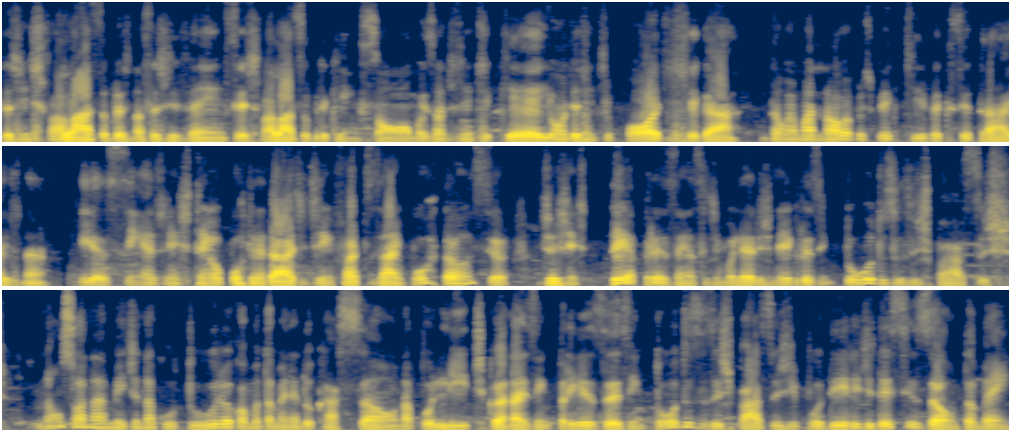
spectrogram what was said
da gente falar sobre as nossas vivências, falar sobre quem somos, onde a gente quer e onde a gente pode chegar. Então é uma nova perspectiva que se traz, né? E assim a gente tem a oportunidade de enfatizar a importância de a gente ter a presença de mulheres negras em todos os espaços, não só na mídia e na cultura, como também na educação, na política, nas empresas, em todos os espaços de poder e de decisão também,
